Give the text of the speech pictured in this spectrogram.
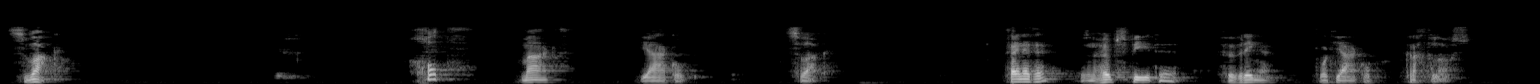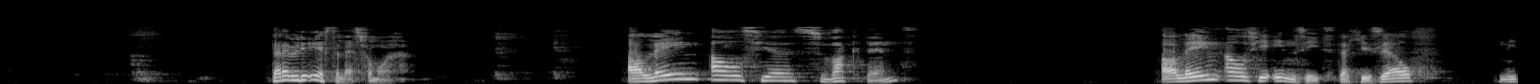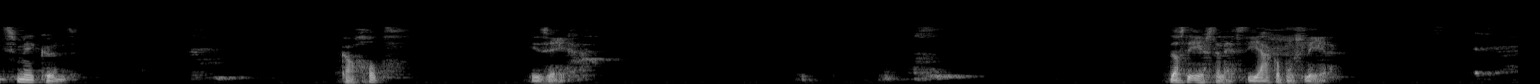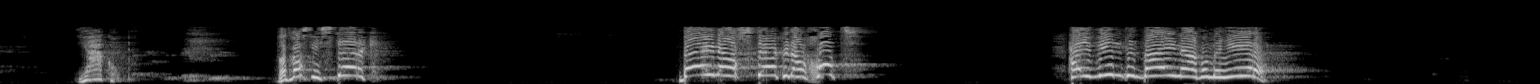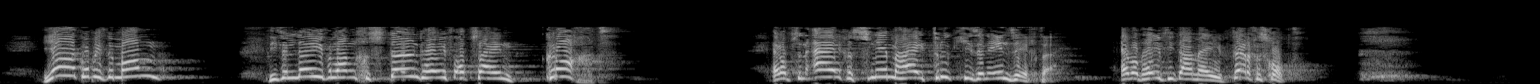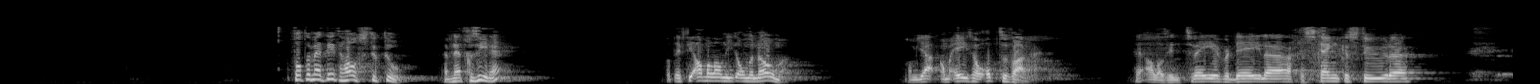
zwak. God maakt Jacob zwak. Zei net hè, is een heupspier te verwringen, wordt Jacob krachteloos. Daar hebben we de eerste les vanmorgen. Alleen als je zwak bent, alleen als je inziet dat je zelf niets meer kunt, kan God je zegenen. Dat is de eerste les die Jacob moest leren. Jacob, wat was die sterk? Bijna sterker dan God. Hij wint het bijna van de Here. Jacob is de man die zijn leven lang gesteund heeft op zijn kracht. En op zijn eigen slimheid, trucjes en inzichten. En wat heeft hij daarmee vergeschopt? Tot en met dit hoofdstuk toe. We hebben net gezien, hè? Wat heeft hij allemaal al niet ondernomen? Om, ja, om Ezo op te vangen. alles in tweeën verdelen, geschenken sturen.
